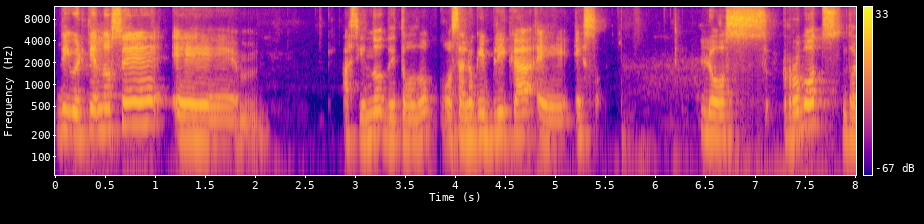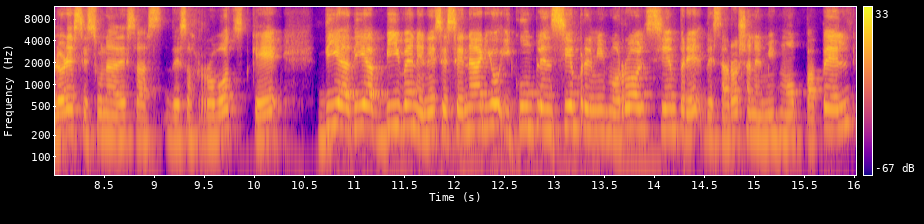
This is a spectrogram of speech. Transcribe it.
Divirtiéndose, eh, haciendo de todo, o sea, lo que implica eh, eso. Los robots, Dolores es una de, esas, de esos robots que día a día viven en ese escenario y cumplen siempre el mismo rol, siempre desarrollan el mismo papel.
